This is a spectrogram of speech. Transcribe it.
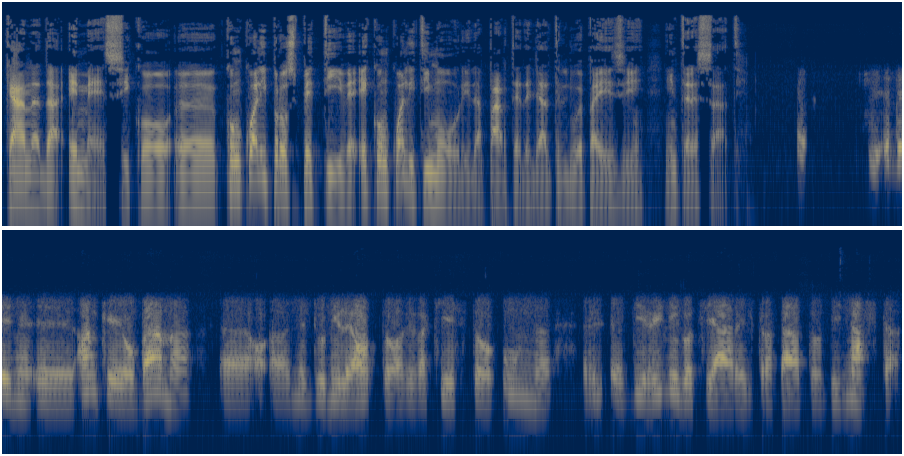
Canada e Messico. Eh, con quali prospettive e con quali timori da parte degli altri due paesi interessati? Eh, sì, ebbene, anche Obama nel 2008 aveva chiesto un, di rinegoziare il trattato di NAFTA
